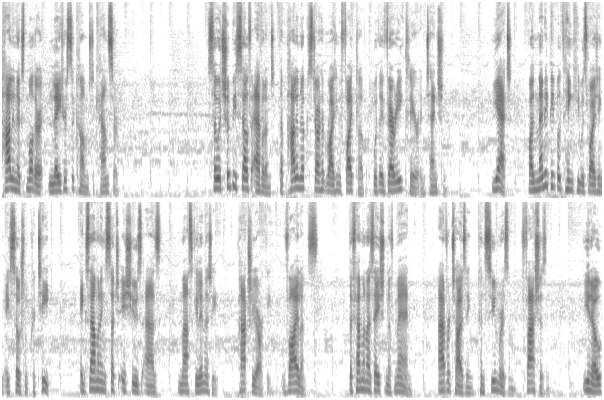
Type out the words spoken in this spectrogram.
Palahniuk's mother later succumbed to cancer. So it should be self evident that Palahniuk started writing Fight Club with a very clear intention. Yet, while many people think he was writing a social critique, examining such issues as masculinity, patriarchy, violence, the feminization of men, advertising, consumerism, fascism, you know,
